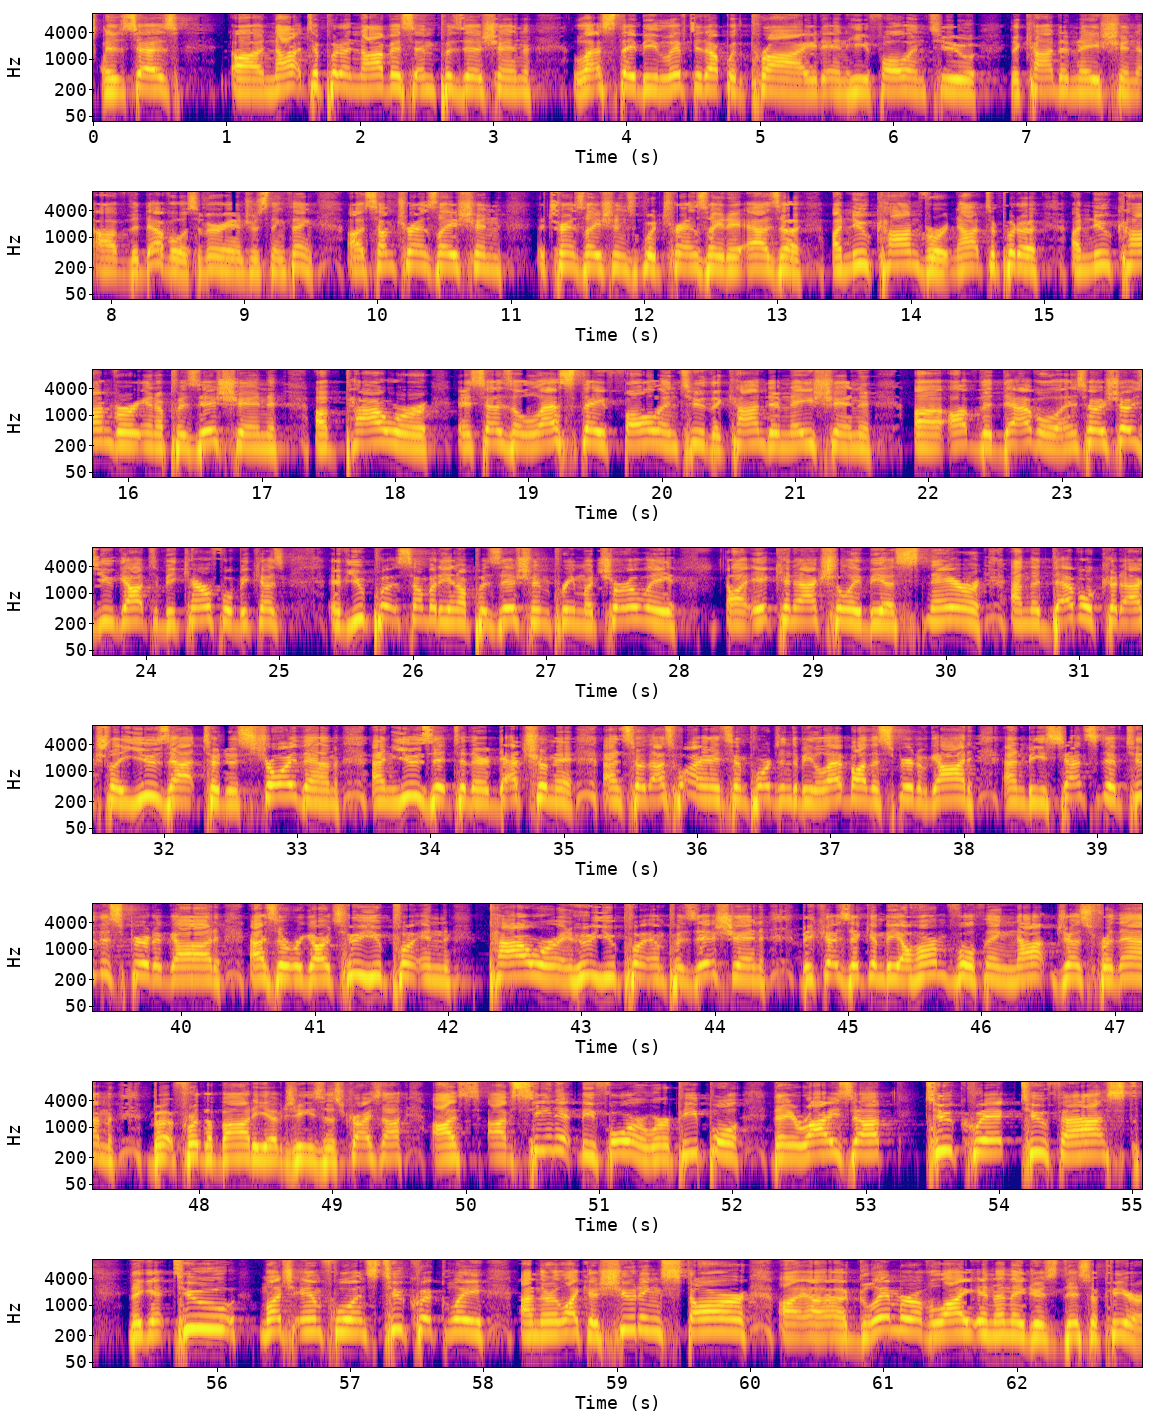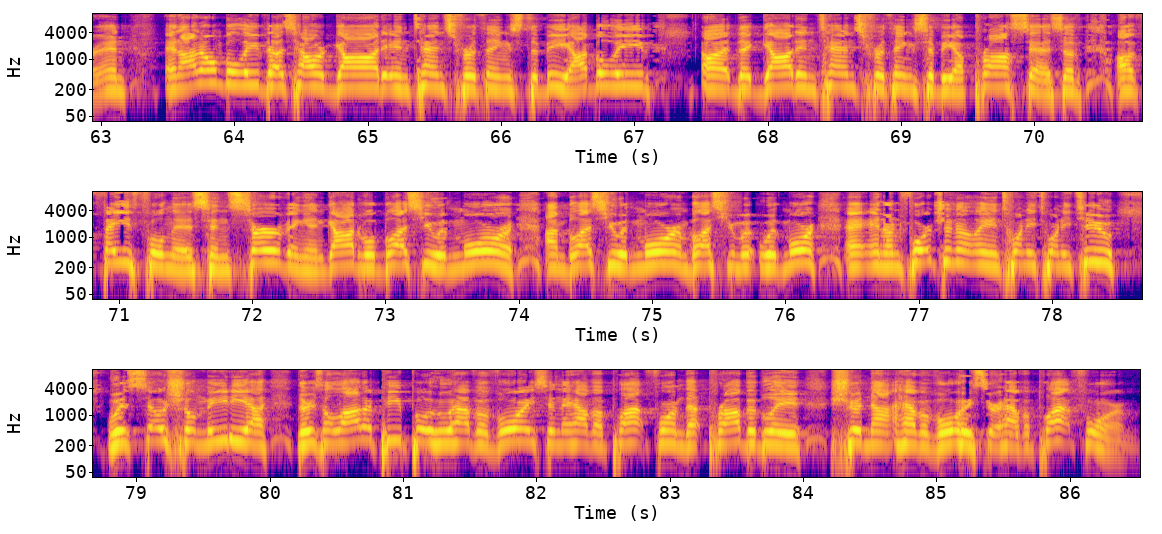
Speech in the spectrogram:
It says, uh, not to put a novice in position lest they be lifted up with pride and he fall into the condemnation of the devil. It's a very interesting thing. Uh, some translation translations would translate it as a, a new convert, not to put a, a new convert in a position of power. It says, lest they fall into the condemnation uh, of the devil. And so it shows you got to be careful because if you put somebody in a position prematurely, uh, it can actually be a snare, and the devil could actually use that to destroy them and use it to their detriment. And so that's why it's important to be led by the Spirit of God and be sensitive to the Spirit of God as it regards who you put in power and who you put in position because it can be a harmful thing, not just for them, but for the body of Jesus Christ. I, I've, I've seen it before where people, they rise up too quick, too fast. They get too much influence too quickly, and they're like a shooting star, a, a, glimmer of light, and then they just disappear. And and I don't believe that's how God intends for things to be. I believe uh, that God intends for things to be a process of, of faithfulness and serving, and God will bless you with more and bless you with more and bless you with more. And, and unfortunately, in 2022, with social media, there's a lot of people who have a voice and they have a platform that probably should not have a voice or have a platform.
